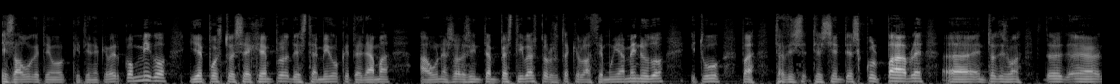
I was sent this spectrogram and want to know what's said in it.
es algo que, tiene que ver conmigo. Y he puesto ese ejemplo de este amigo que te llama a unas horas intempestivas, pero resulta que lo hace muy a menudo y tú te, sientes culpable, eh, entonces eh,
